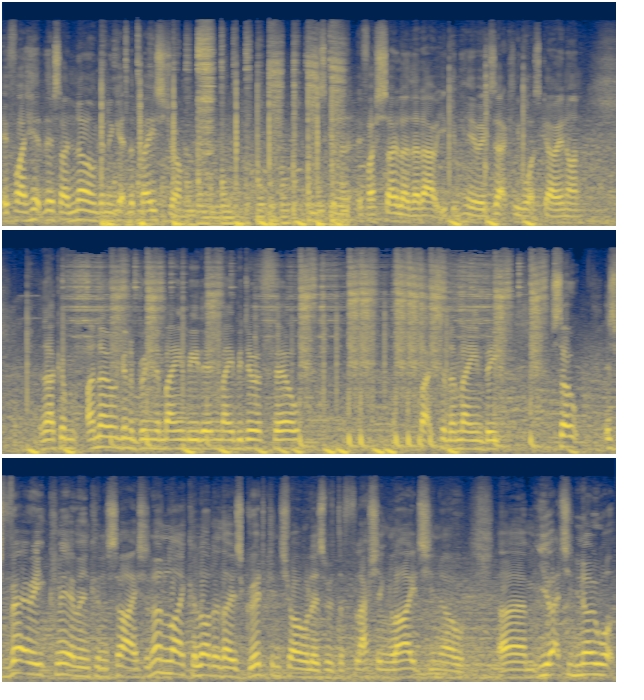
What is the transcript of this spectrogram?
if I hit this, I know I'm going to get the bass drum. Gonna, if I solo that out, you can hear exactly what's going on. And I, can, I know I'm going to bring the main beat in, maybe do a fill, back to the main beat. So it's very clear and concise. And unlike a lot of those grid controllers with the flashing lights, you know, um, you actually know what,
